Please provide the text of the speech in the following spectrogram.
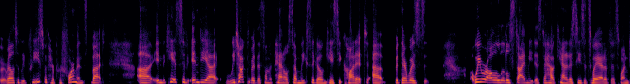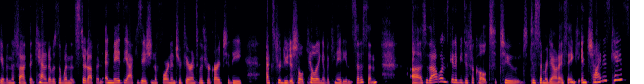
relatively pleased with her performance. But uh, in the case of India, we talked about this on the panel some weeks ago, in case you caught it. Uh, but there was we were all a little stymied as to how Canada sees its way out of this one, given the fact that Canada was the one that stood up and, and made the accusation of foreign interference with regard to the extrajudicial killing of a Canadian citizen. Uh, so that one's going to be difficult to to simmer down. I think in China's case,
